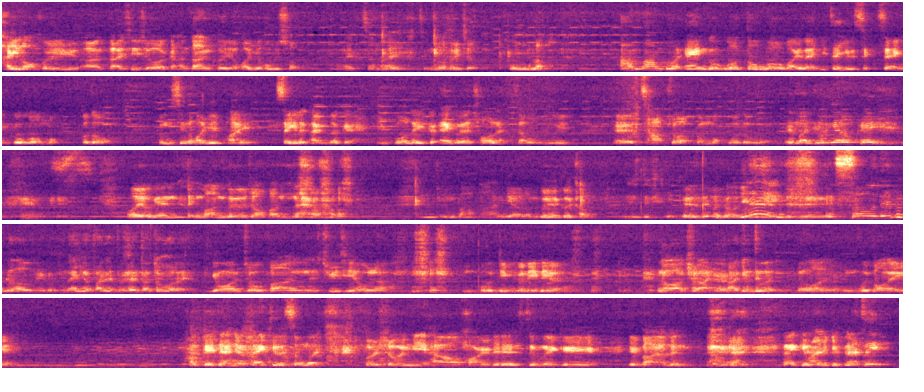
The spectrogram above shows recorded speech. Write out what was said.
睇落去誒、大師做又簡單，佢又可以好順，但係真係整落去就好難。啱啱嗰個 angle 嗰個刀嗰個位咧，即係要食正嗰個木嗰度，咁先可以批死力係唔得嘅。如果你嘅 angle 一錯咧，就會誒、插咗入個木嗰度嘅。Am I 嘅，OK 我又驚整翻佢嘅作品，幾百版嘅，諗佢一句琴。It's difficult, yeah. It's so difficult. 你 present 到嚟。叫我做翻主持好啦，唔好掂佢呢啲啦。No, I'll try. I can do it. 我唔會講你嘅。Okay, Daniel, thank you so much for showing me how hard it is to make a, a violin. thank you, thank you. That's it.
